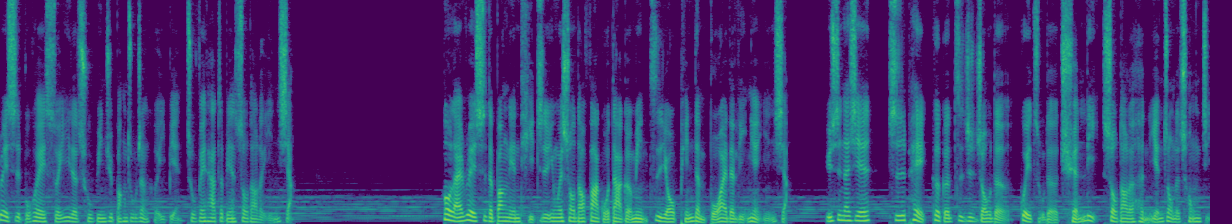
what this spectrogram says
瑞士不会随意的出兵去帮助任何一边，除非他这边受到了影响。后来，瑞士的邦联体制因为受到法国大革命自由、平等、博爱的理念影响，于是那些支配各个自治州的贵族的权力受到了很严重的冲击，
